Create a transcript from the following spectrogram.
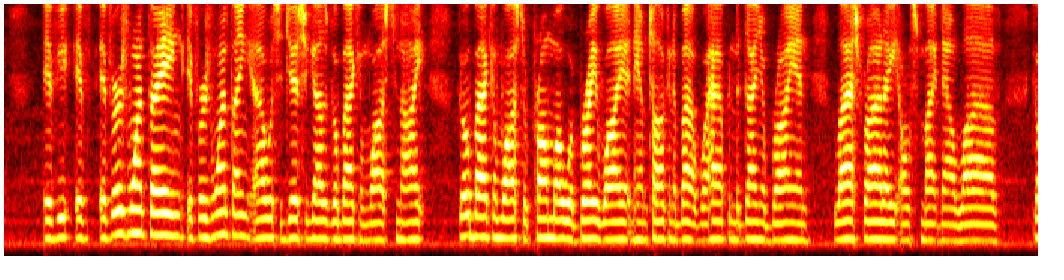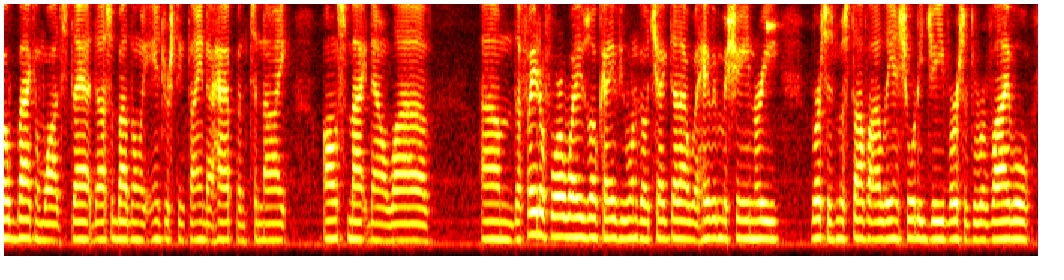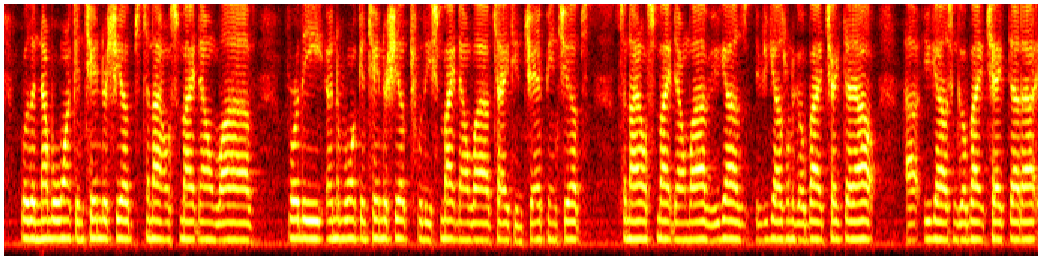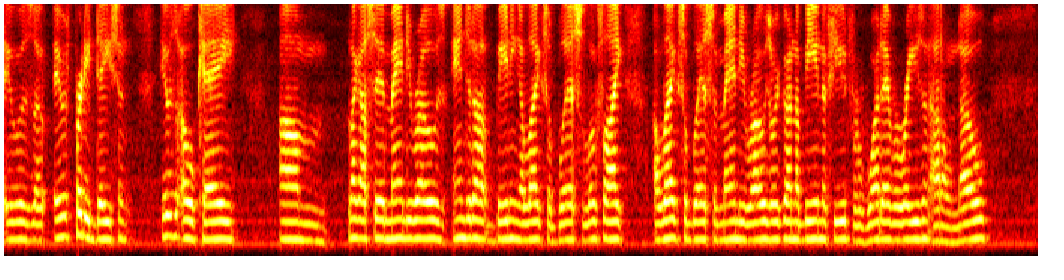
If you if if there's one thing if there's one thing I would suggest you guys go back and watch tonight, go back and watch the promo with Bray Wyatt and him talking about what happened to Daniel Bryan last Friday on SmackDown Live. Go back and watch that. That's about the only interesting thing that happened tonight on SmackDown Live. Um, the Fatal Four Ways, okay, if you want to go check that out with Heavy Machinery, versus Mustafa Ali and Shorty G versus The Revival for the number one contenderships tonight on SmackDown Live. For the uh, number one contenderships for the SmackDown Live Tag Team Championships tonight on SmackDown Live. If you guys, if you guys want to go back check that out, uh, you guys can go back check that out. It was a, it was pretty decent. It was okay. Um, like I said, Mandy Rose ended up beating Alexa Bliss. It looks like Alexa Bliss and Mandy Rose are going to be in the feud for whatever reason. I don't know.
